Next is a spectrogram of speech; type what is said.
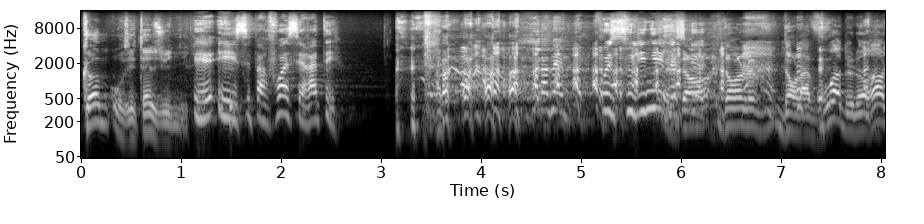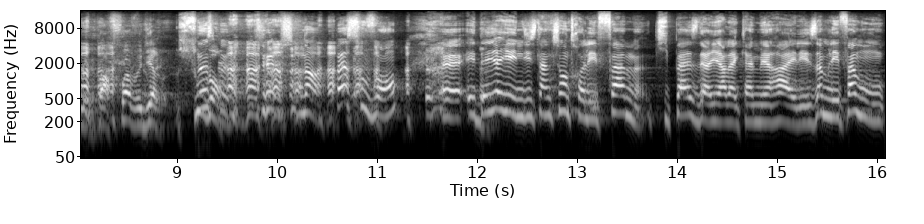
comme aux États-Unis. Et, c'est parfois assez raté. Quand même, faut le souligner. Parce Dans, que... dans le- dans la voix de Laura, le parfois veut dire souvent. Non, pas souvent. Euh, et d'ailleurs, il y a une distinction entre les femmes qui passent derrière la caméra et les hommes. Les femmes ont,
